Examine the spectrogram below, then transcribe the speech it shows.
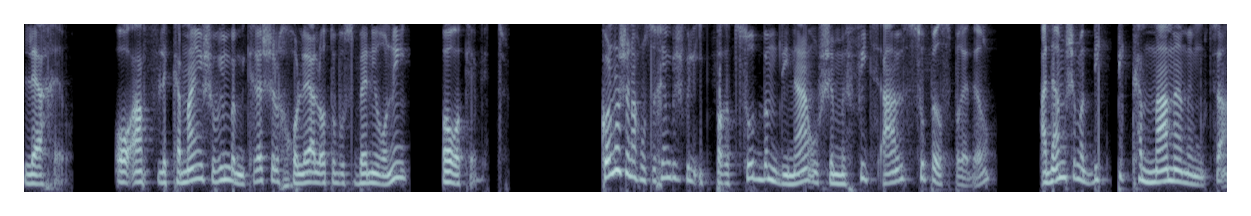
לאחר, או אף לכמה יישובים במקרה של חולה על אוטובוס בין עירוני או רכבת. כל מה שאנחנו צריכים בשביל התפרצות במדינה הוא שמפיץ על, סופר ספרדר, אדם שמדביק פי כמה מהממוצע,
